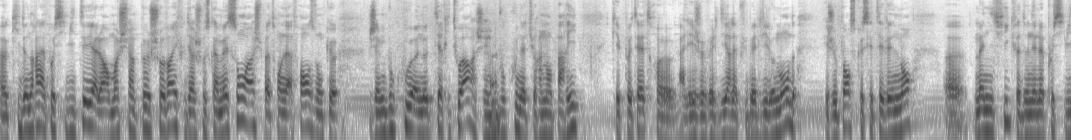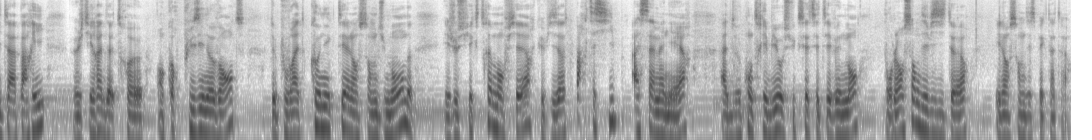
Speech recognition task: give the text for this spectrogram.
euh, qui donnera la possibilité. Alors, moi, je suis un peu chauvin, il faut dire les choses comme elles sont. Hein, je suis patron de la France, donc euh, j'aime beaucoup notre territoire. J'aime beaucoup, naturellement, Paris, qui est peut-être, allez, je vais le dire, la plus belle ville au monde. Et je pense que cet événement magnifique va donner la possibilité à Paris, je dirais, d'être encore plus innovante, de pouvoir être connecté à l'ensemble du monde. Et je suis extrêmement fier que Visa participe à sa manière à de contribuer au succès de cet événement pour l'ensemble des visiteurs et l'ensemble des spectateurs.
